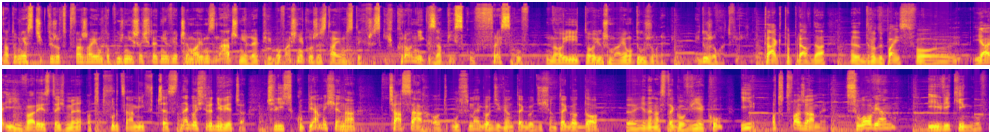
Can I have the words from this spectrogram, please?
Natomiast ci, którzy odtwarzają to późniejsze średniowiecze, mają znacznie lepiej, bo właśnie korzystają z tych wszystkich kronik, zapisków, fresków, no i to już mają dużo lepiej i dużo łatwiej. Tak, to prawda. E, Drodzy Państwo, ja i Iwary jesteśmy odtwórcami wczesnego średniowiecza, czyli skupiamy się na czasach od VIII, IX, X do e, XI wieku i odtwarzamy Słowian i Wikingów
